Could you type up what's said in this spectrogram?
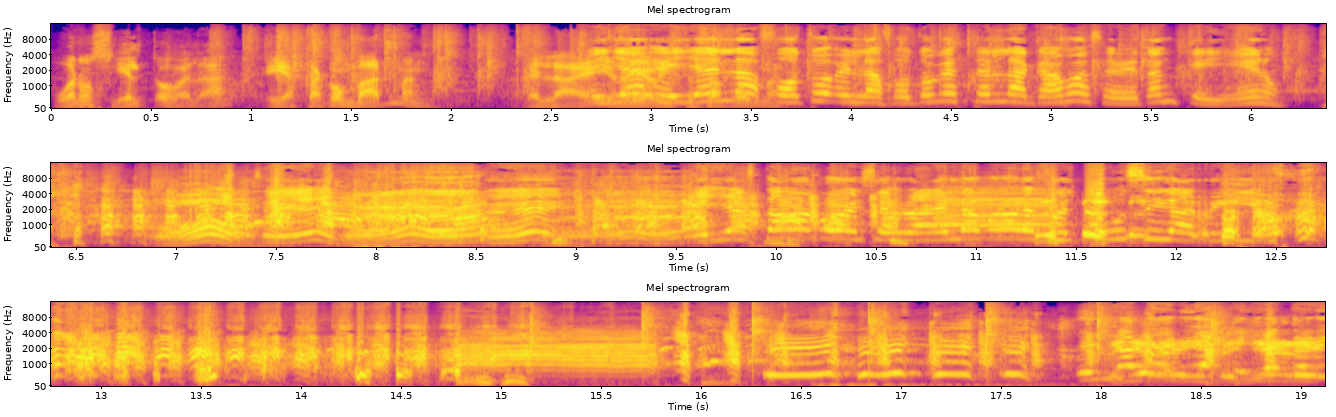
bueno, cierto, ¿verdad? Ella está con Batman, ¿verdad? Eh, yo no Ella, había visto ella esa en la forma. foto, en la foto que está en la cama se ve tan que lleno. ¡Oh! Sí. Sí. Ella estaba con el celular en la mano, le faltaba un cigarrillo. ella Señoras y tenía, ella señores,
